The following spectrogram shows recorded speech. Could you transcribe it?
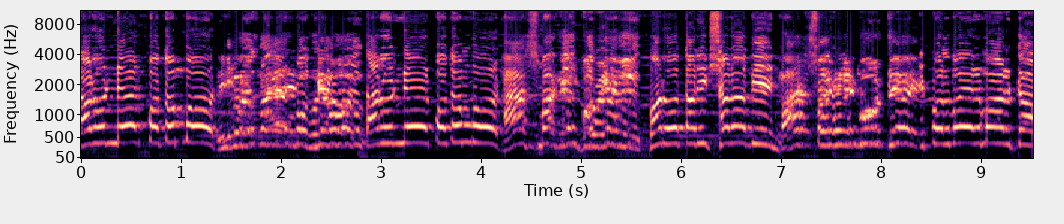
তারুণ্যের প্রথম ভোট। তারুণ্যের প্রথম ভোট। বারো তারিখ সারাদিন। ইকবাল ভাইয়ের মার্কা।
